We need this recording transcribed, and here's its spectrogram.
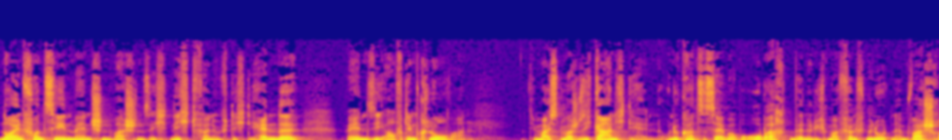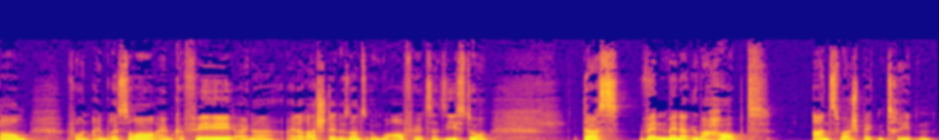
Neun von zehn Menschen waschen sich nicht vernünftig die Hände, wenn sie auf dem Klo waren. Die meisten waschen sich gar nicht die Hände. Und du kannst es selber beobachten, wenn du dich mal fünf Minuten im Waschraum von einem Restaurant, einem Café, einer, einer Raststätte, sonst irgendwo aufhältst, dann siehst du, dass wenn Männer überhaupt ans Waschbecken treten,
